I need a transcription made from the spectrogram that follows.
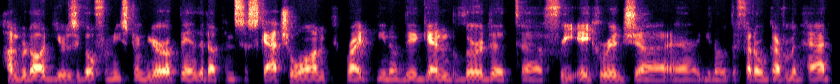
hundred odd years ago from Eastern Europe. They ended up in Saskatchewan, right? You know, they again lured at uh, free acreage, uh, uh, you know, the federal government had.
